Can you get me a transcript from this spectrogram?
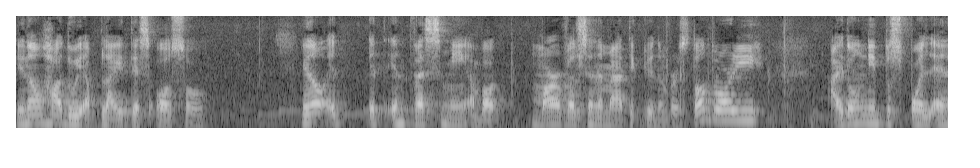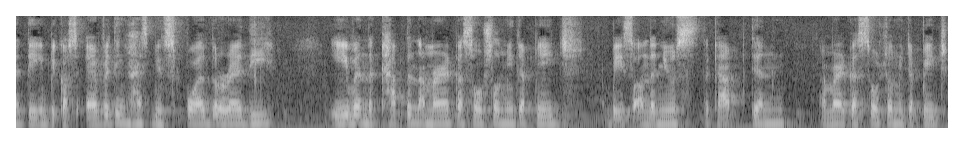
you know how do we apply this also? You know it it interests me about marvel cinematic universe. Don't worry. I don't need to spoil anything because everything has been spoiled already. Even the captain america social media page based on the news the captain america social media page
